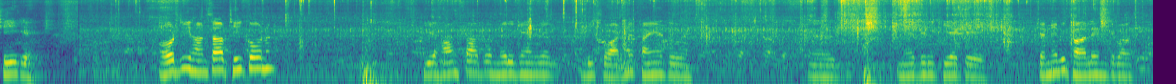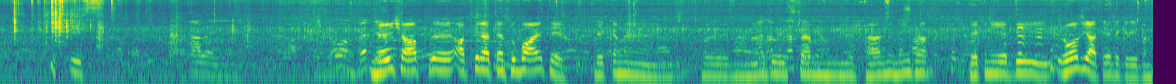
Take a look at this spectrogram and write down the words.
ठीक है। और जी हान साहब ठीक हो ना? ये हान साहब मेरे गेंद हैं बीच वार में खाए हैं तो मैं दिल किया कि चने भी खा लें इनके पास। मेरी शॉप आते रहते हैं सुबह आए थे लेकिन मैं तो इस टाइम शहर में नहीं था लेकिन ये भी रोज़ ही आते हैं तकरीबन।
